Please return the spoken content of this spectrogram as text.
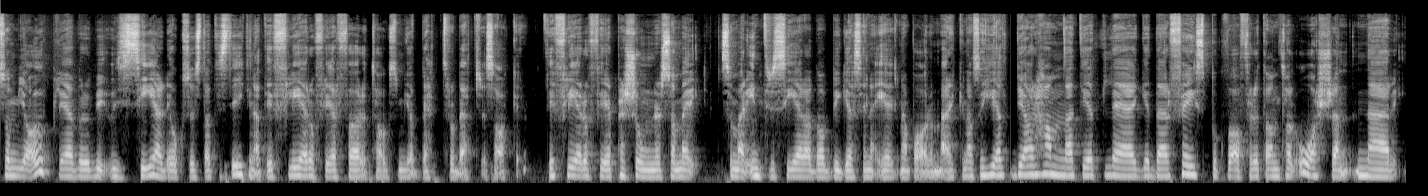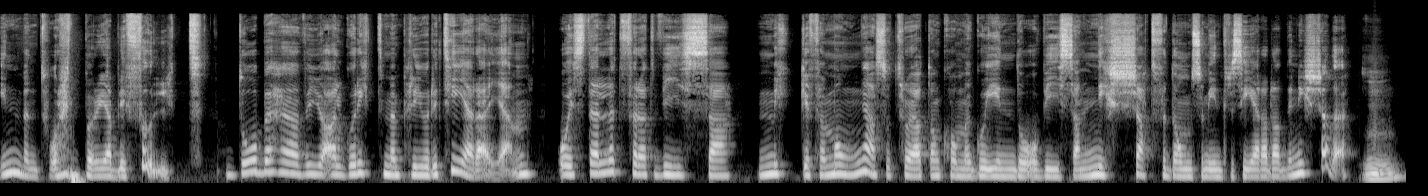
som jag upplever, och vi, ser det också i statistiken, att det är fler och fler företag som gör bättre och bättre saker. Det är fler och fler personer som är, som är intresserade av att bygga sina egna varumärken. Alltså helt, vi har hamnat i ett läge där Facebook var för ett antal år sedan, när inventoriet börjar bli fullt. Då behöver ju algoritmen prioritera igen. Och istället för att visa mycket för många så tror jag att de kommer gå in då och visa nischat för de som är intresserade av det nischade. Mm.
